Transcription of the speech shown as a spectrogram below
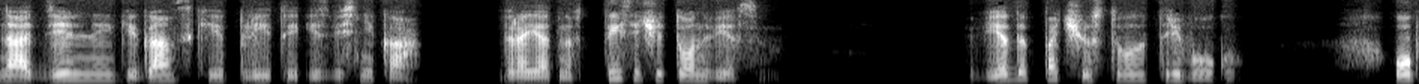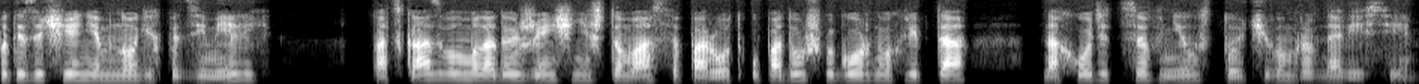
на отдельные гигантские плиты известняка, вероятно, в тысячи тонн весом. Веда почувствовала тревогу. Опыт изучения многих подземелий подсказывал молодой женщине, что масса пород у подошвы горного хребта находится в неустойчивом равновесии.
